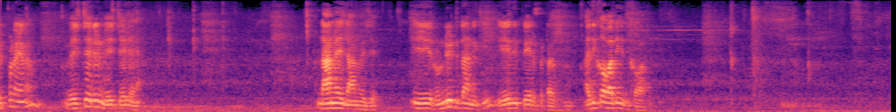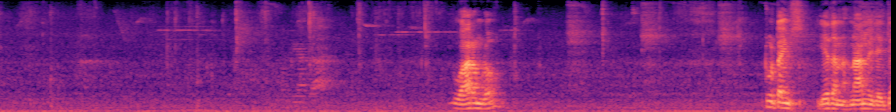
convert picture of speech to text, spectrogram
ఎప్పుడైనా vegetarian vegetarian. Non veg non veg. ఈ రెండింటి దానికి ఏది పేరు పెట్టాల్సిన? అది కావాలి ఇది కావాలి. వారంలో టూ టైమ్స్ ఏదన్నా నాన్ వెజ్ అయితే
